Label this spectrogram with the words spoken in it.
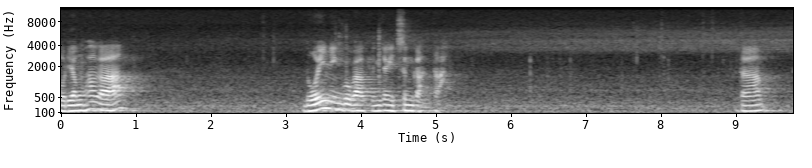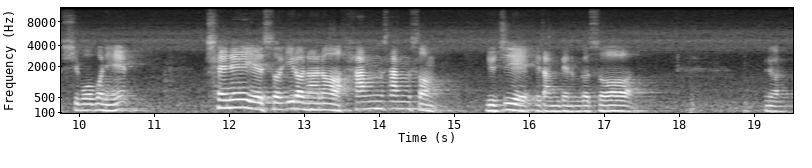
고령화가 노인 인구가 굉장히 증가한다. 그 다음 15번이 체내에서 일어나는 항상성 유지에 해당되는 것은 그러니까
